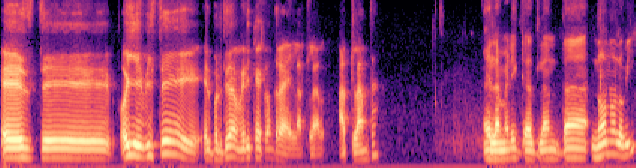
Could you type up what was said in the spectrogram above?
Este, oye, ¿viste el partido de América contra el Atla- Atlanta? el América Atlanta, no, no lo vi.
